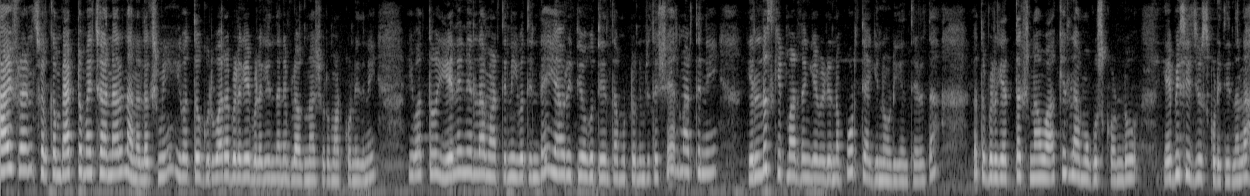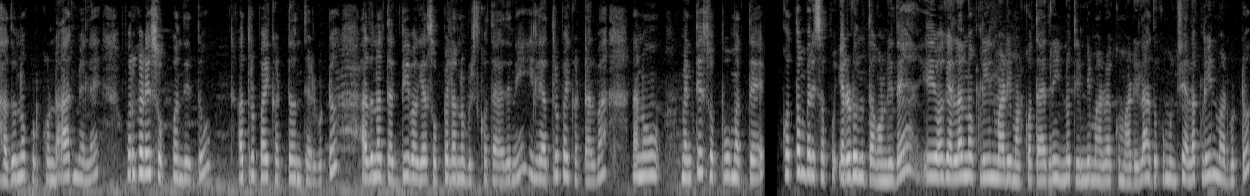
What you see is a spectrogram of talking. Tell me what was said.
Hi friends welcome back to my channel ನಾನು ಲಕ್ಷ್ಮಿ. ಇವತ್ತು ಗುರುವಾರ ಬೆಳಗ್ಗೆ, ಬೆಳಗ್ಗೆಯಿಂದನೇ ಬ್ಲಾಗ್ನ ಶುರು ಮಾಡ್ಕೊಂಡಿದ್ದೀನಿ. ಇವತ್ತು ಏನೇನೆಲ್ಲ ಮಾಡ್ತೀನಿ, ಇವತ್ತಿನ ಡೇ ಯಾವ ರೀತಿ ಹೋಗುತ್ತೆ ಅಂತ ಮುಟ್ಟು ನಿಮ್ಮ ಜೊತೆ ಶೇರ್ ಮಾಡ್ತೀನಿ. ಎಲ್ಲೂ ಸ್ಕಿಪ್ ಮಾಡ್ದಂಗೆ ವಿಡಿಯೋನ ಪೂರ್ತಿಯಾಗಿ ನೋಡಿ ಅಂತ ಹೇಳ್ತಾ. ಇವತ್ತು ಬೆಳಗ್ಗೆ ಎದ್ದ ತಕ್ಷಣ ವಾಕೆಲ್ಲ ಮುಗಿಸ್ಕೊಂಡು ಎ ಬಿ ಸಿ ಜ್ಯೂಸ್ ಕುಡಿತಿದ್ನಲ್ಲ ಅದನ್ನು ಕುಡ್ಕೊಂಡು ಆದಮೇಲೆ ಹೊರಗಡೆ ಸೊಪ್ಪು ಬಂದಿತ್ತು ಹತ್ತು ರೂಪಾಯಿ ಕಟ್ಟು ಅಂತ ಹೇಳ್ಬಿಟ್ಟು ಅದನ್ನು ತೆಗ್ದು ಇವಾಗ ಸೊಪ್ಪೆಲ್ಲನೂ ಬಿಡಿಸ್ಕೊತಾ ಇದ್ದೀನಿ. ಇಲ್ಲಿ ಹತ್ತು ರೂಪಾಯಿ ಕಟ್ಟಲ್ವಾ? ನಾನು ಮೆಂತ್ಯ ಸೊಪ್ಪು ಮತ್ತು ಕೊತ್ತಂಬರಿ ಸೊಪ್ಪು ಎರಡೂ ತಗೊಂಡಿದ್ದೆ. ಇವಾಗ ಎಲ್ಲನೂ ಕ್ಲೀನ್ ಮಾಡಿ ಮಾಡ್ಕೊತಾ ಇದ್ದೀನಿ. ಇನ್ನೂ ತಿಂಡಿ ಮಾಡಬೇಕು ಮಾಡಿಲ್ಲ. ಅದಕ್ಕೂ ಮುಂಚೆ ಎಲ್ಲ ಕ್ಲೀನ್ ಮಾಡಿಬಿಟ್ಟು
